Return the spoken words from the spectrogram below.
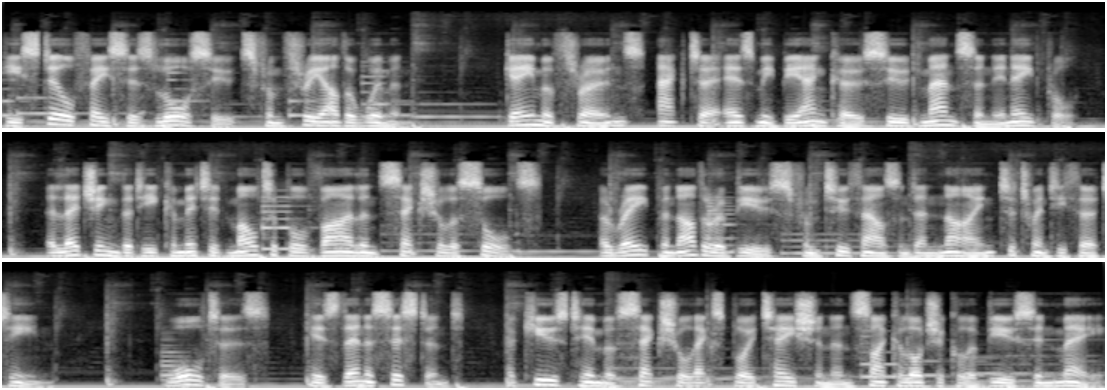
He still faces lawsuits from three other women. Game of Thrones actor Esme Bianco sued Manson in April, alleging that he committed multiple violent sexual assaults, a rape and other abuse from 2009 to 2013. Walters, his then assistant, accused him of sexual exploitation and psychological abuse in May.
